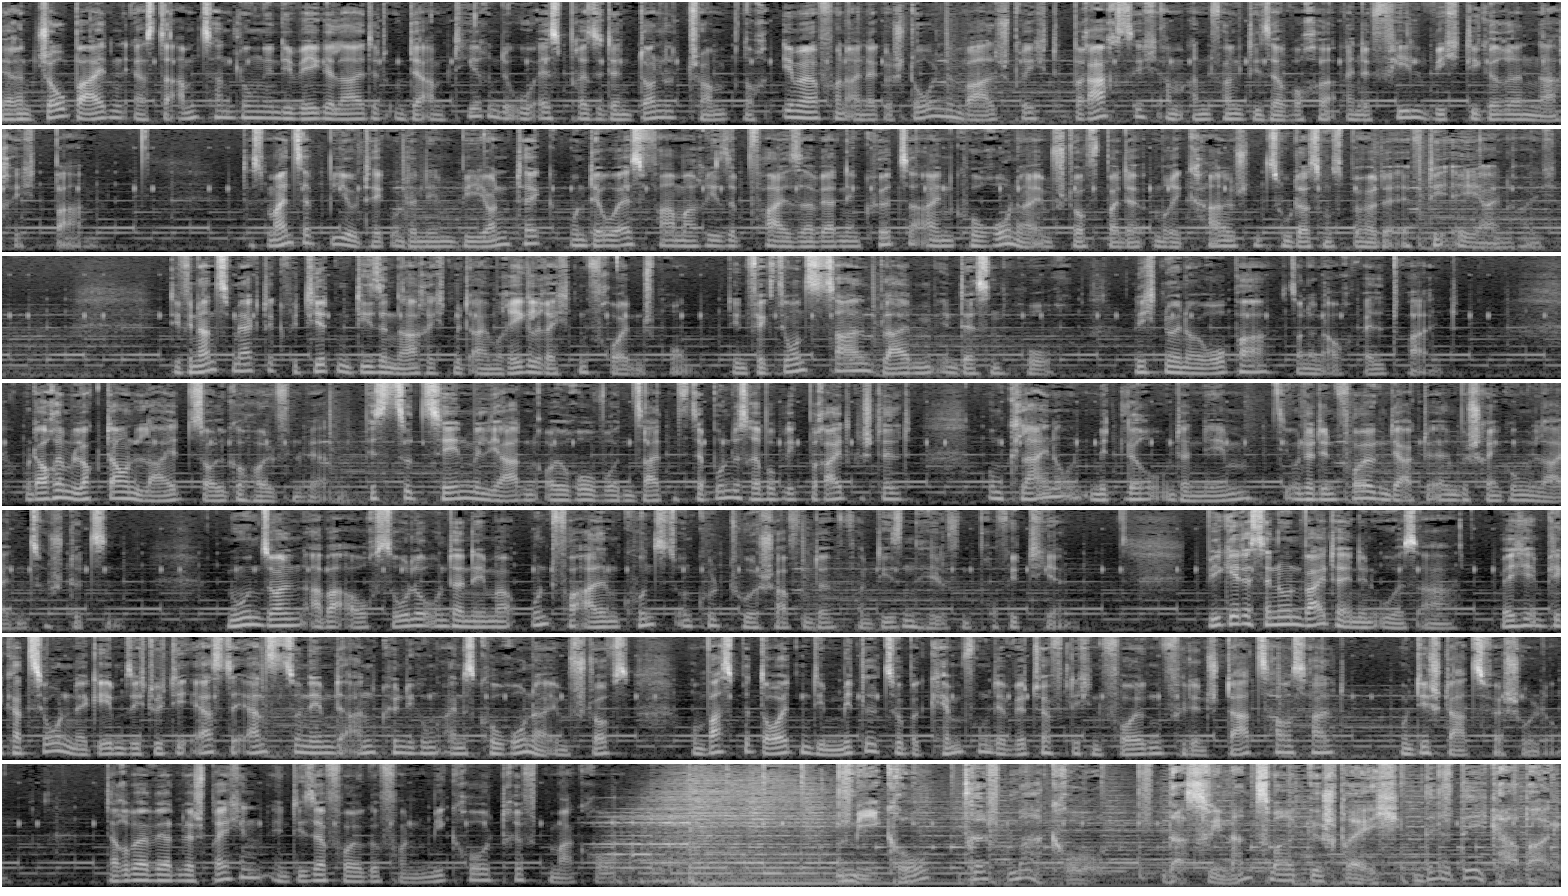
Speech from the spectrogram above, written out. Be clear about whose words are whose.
Speaker 1: Während Joe Biden erste Amtshandlungen in die Wege leitet und der amtierende US-Präsident Donald Trump noch immer von einer gestohlenen Wahl spricht, brach sich am Anfang dieser Woche eine viel wichtigere Nachricht Bahn. Das Mainzer Biotech-Unternehmen BioNTech und der US-Pharma-Riese Pfizer werden in Kürze einen Corona-Impfstoff bei der amerikanischen Zulassungsbehörde FDA einreichen. Die Finanzmärkte quittierten diese Nachricht mit einem regelrechten Freudensprung. Die Infektionszahlen bleiben indessen hoch. Nicht nur in Europa, sondern auch weltweit. Und auch im Lockdown Light soll geholfen werden. Bis zu 10 Milliarden Euro wurden seitens der Bundesrepublik bereitgestellt, um kleine und mittlere Unternehmen, die unter den Folgen der aktuellen Beschränkungen leiden, zu stützen. Nun sollen aber auch Solounternehmer und vor allem Kunst- und Kulturschaffende von diesen Hilfen profitieren. Wie geht es denn nun weiter in den USA? Welche Implikationen ergeben sich durch die erste ernstzunehmende Ankündigung eines Corona-Impfstoffs und was bedeuten die Mittel zur Bekämpfung der wirtschaftlichen Folgen für den Staatshaushalt und die Staatsverschuldung? Darüber werden wir sprechen in dieser Folge von Mikro trifft Makro.
Speaker 2: Mikro trifft Makro. Das Finanzmarktgespräch der DK Bank.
